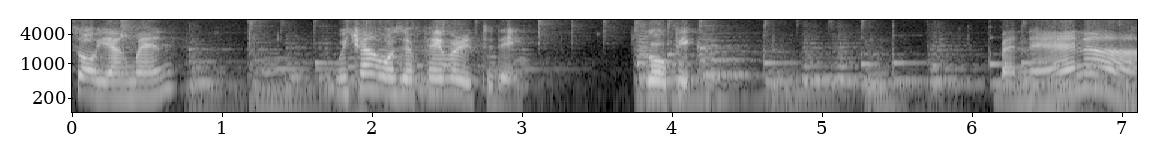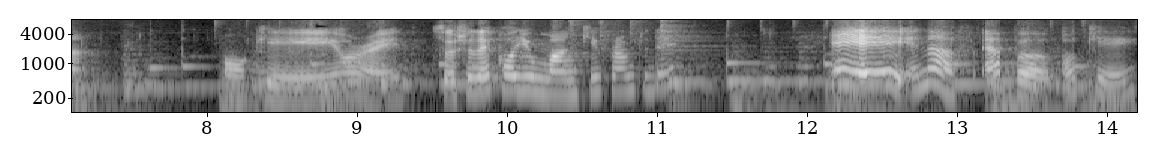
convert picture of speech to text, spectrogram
So, young man, which one was your favorite today? Go pick. Banana. Okay, alright. So should I call you monkey from today? Hey, hey, hey, enough. Apple. Okay.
